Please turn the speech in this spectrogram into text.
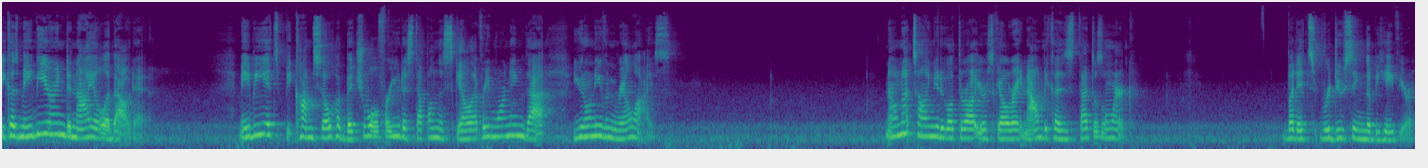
Because maybe you're in denial about it. Maybe it's become so habitual for you to step on the scale every morning that you don't even realize. Now, I'm not telling you to go throw out your scale right now because that doesn't work but it's reducing the behavior.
